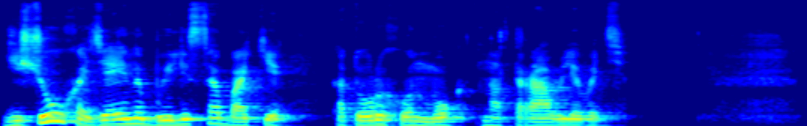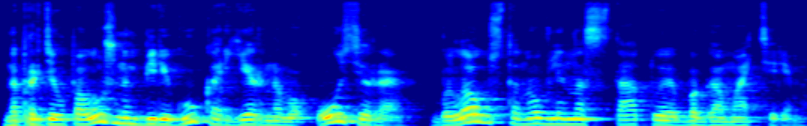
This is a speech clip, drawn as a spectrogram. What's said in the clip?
Еще у хозяина были собаки, которых он мог натравливать. На противоположном берегу карьерного озера была установлена статуя Богоматери.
